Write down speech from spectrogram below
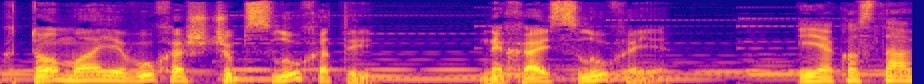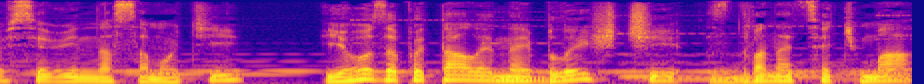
Хто має вуха, щоб слухати, нехай слухає. і як остався він на самоті, його запитали найближчі з дванадцятьма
